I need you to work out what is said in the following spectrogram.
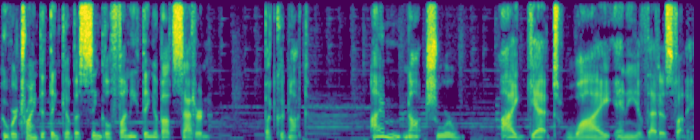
who were trying to think of a single funny thing about Saturn, but could not. I'm not sure I get why any of that is funny,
